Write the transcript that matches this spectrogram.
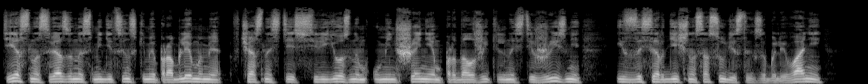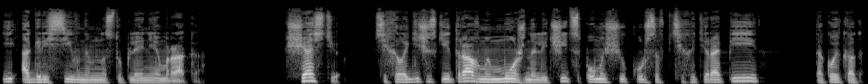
тесно связаны с медицинскими проблемами, в частности, с серьезным уменьшением продолжительности жизни из-за сердечно-сосудистых заболеваний – и агрессивным наступлением рака. К счастью, психологические травмы можно лечить с помощью курсов психотерапии, такой как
